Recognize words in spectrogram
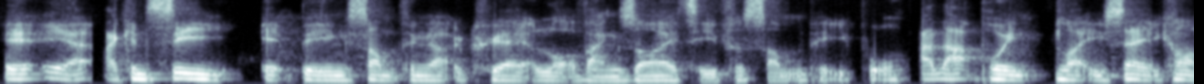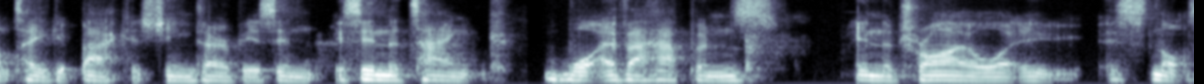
It, yeah, I can see it being something that would create a lot of anxiety for some people. At that point, like you say, you can't take it back. It's gene therapy. It's in it's in the tank. Whatever happens in the trial, it- it's not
